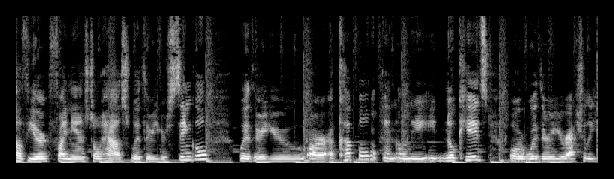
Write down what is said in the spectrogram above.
of your financial house, whether you're single, whether you are a couple and only no kids, or whether you're actually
